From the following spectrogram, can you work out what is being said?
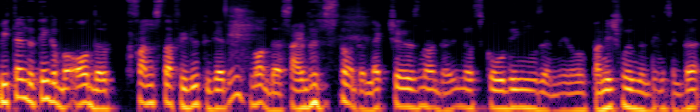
We tend to think about all the fun stuff we do together, not the assignments, not the lectures, not the you know scoldings and you know punishments and things like that.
